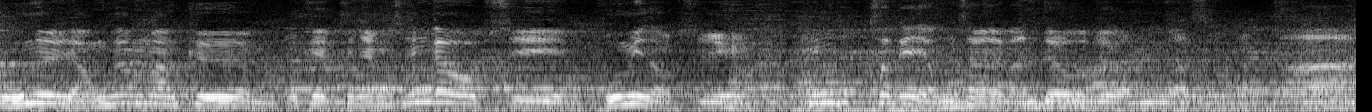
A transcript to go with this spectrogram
오늘 영상만큼 이렇게 그냥 생각 없이 고민 없이 행복하게 영상을 만들어 본 적이 없는 것 같습니다. 아.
